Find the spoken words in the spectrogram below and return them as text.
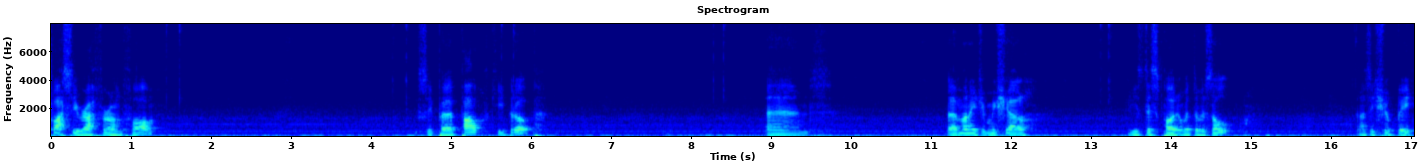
Classy Rafa on form. Superb pal, keep it up. And their manager Michel, he's disappointed with the result, as he should be.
